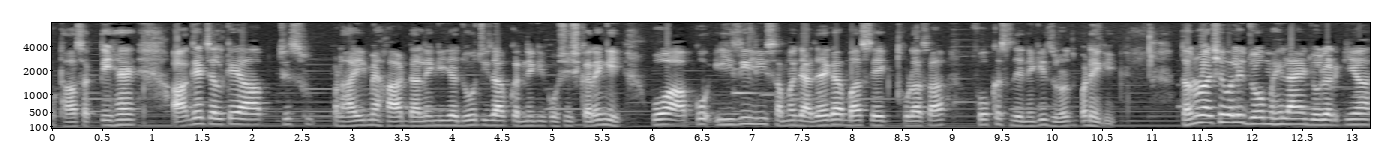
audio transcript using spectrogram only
उठा सकती हैं। आगे चल के आप जिस पढ़ाई में हाथ डालेंगी या जो चीज़ आप करने की कोशिश करेंगी, वो आपको ईजीली समझ आ जाएगा। बस एक थोड़ा सा फोकस देने की ज़रूरत पड़ेगी। धनुराशि वाली जो महिलाएँ, जो लड़कियाँ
